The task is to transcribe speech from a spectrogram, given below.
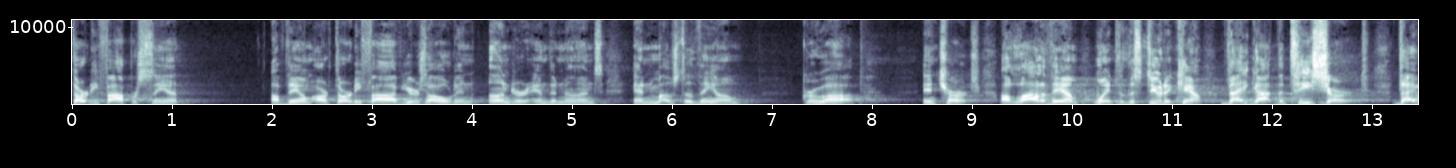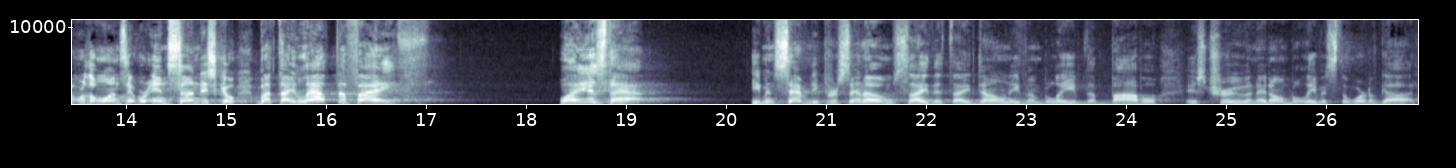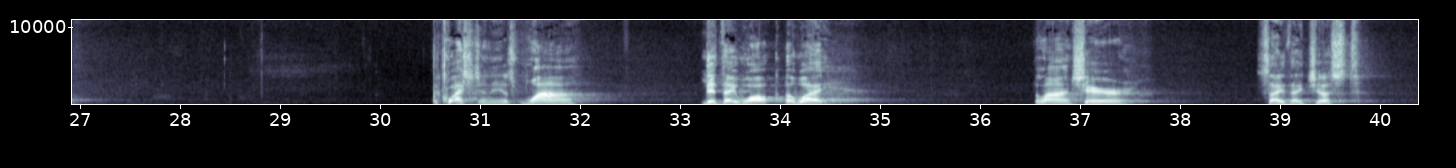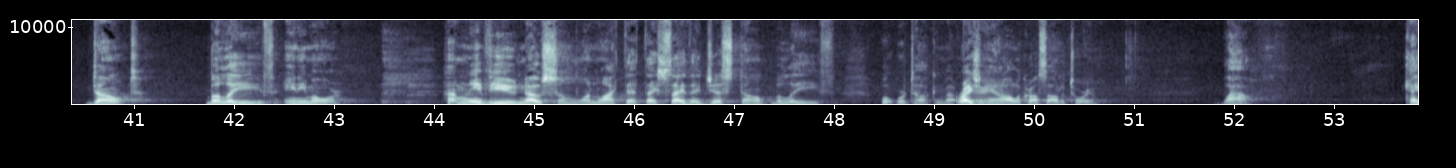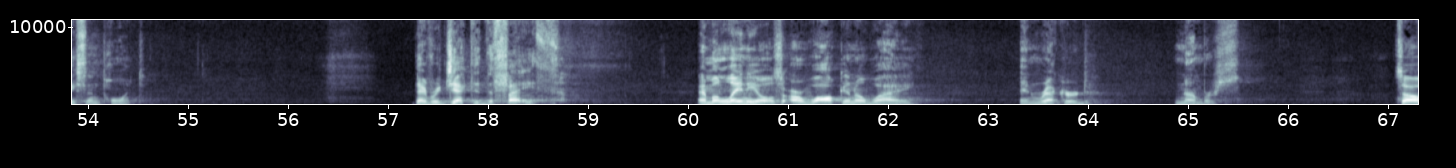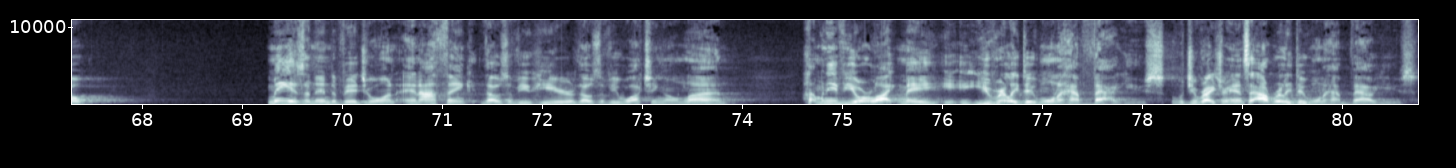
35% of them are 35 years old and under in the nones, and most of them grew up in church. A lot of them went to the student camp. They got the t shirt. They were the ones that were in Sunday school, but they left the faith. Why is that? Even 70% of them say that they don't even believe the Bible is true and they don't believe it's the Word of God. The question is why did they walk away? The lion's share say they just don't believe anymore. How many of you know someone like that? They say they just don't believe what we're talking about. Raise your hand all across the auditorium. Wow. Case in point. They've rejected the faith. And millennials are walking away in record numbers. So, me as an individual, and, and I think those of you here, those of you watching online, how many of you are like me? You, you really do want to have values. Would you raise your hand and say, I really do want to have values?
